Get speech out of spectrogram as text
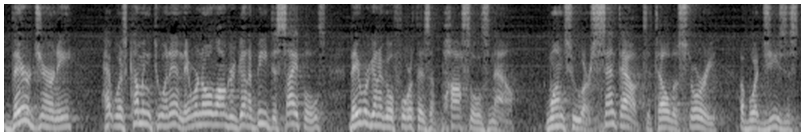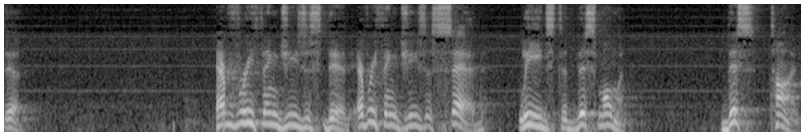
their journey was coming to an end. They were no longer going to be disciples, they were going to go forth as apostles now, ones who are sent out to tell the story of what Jesus did. Everything Jesus did, everything Jesus said, leads to this moment, this time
